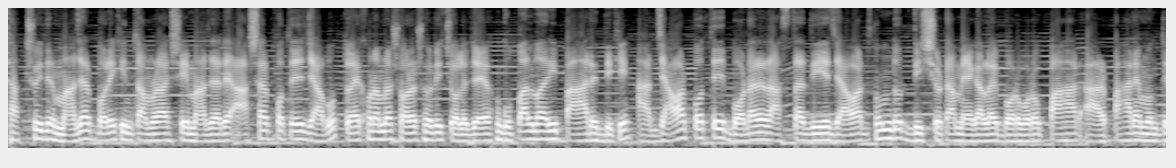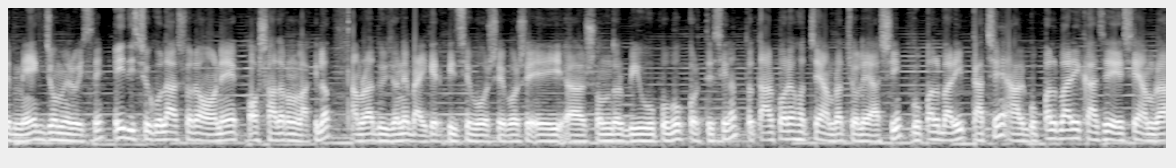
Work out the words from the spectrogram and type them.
সাতশহীদের মাজার পরে কিন্তু আমরা সেই মাজারে আসার পথে যাব। তো এখন আমরা সরাসরি চলে যাই গোপালবাড়ি পাহাড়ের দিকে। আর যাওয়ার পথে বর্ডারের রাস্তা দিয়ে যাওয়ার সুন্দর দৃশ্যটা মেঘালয় বড় বড় পাহাড় আর পাহাড়ের মধ্যে মেঘ জমে রয়েছে এই দৃশ্যগুলো আসলে অনেক অসাধারণ লাগছিল। আমরা দুইজনে বাইকের পিছে বসে বসে এই সুন্দর ভিউ উপভোগ করতেছিলাম। তো তারপরে হচ্ছে আমরা চলে আসি গোপাল বাড়ির কাছে। আর গোপাল বাড়ির কাছে এসে আমরা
